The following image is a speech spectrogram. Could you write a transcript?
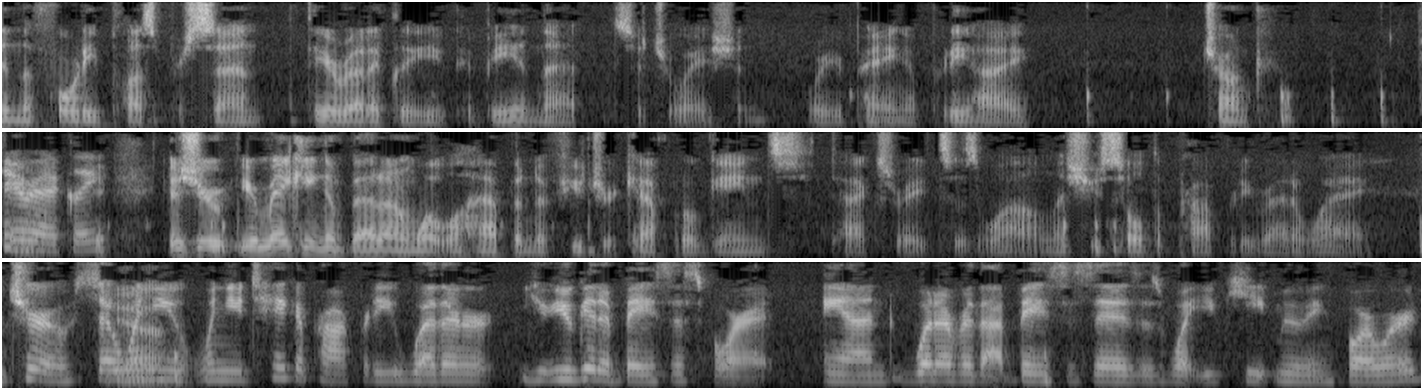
in the 40 plus percent, theoretically you could be in that situation where you're paying a pretty high chunk. Theoretically. Because you know, you're, you're making a bet on what will happen to future capital gains tax rates as well, unless you sold the property right away. True. So yeah. when you, when you take a property, whether you, you get a basis for it and whatever that basis is, is what you keep moving forward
